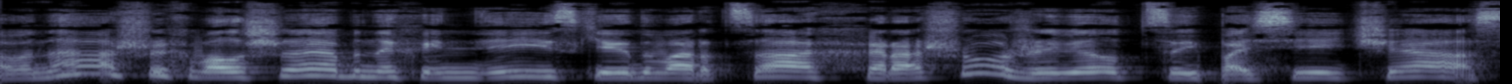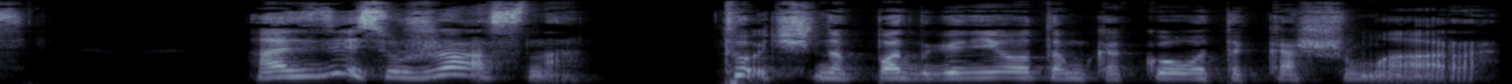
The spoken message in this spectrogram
в наших волшебных индийских дворцах хорошо живется и по сей час. А здесь ужасно. точно под гнетом какого-то кошмара.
